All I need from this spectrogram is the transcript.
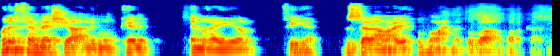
ونفهم الأشياء اللي ممكن نغير فيها. السلام عليكم ورحمة الله وبركاته.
